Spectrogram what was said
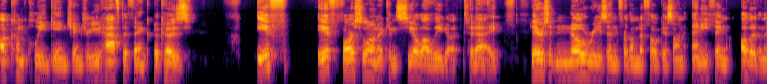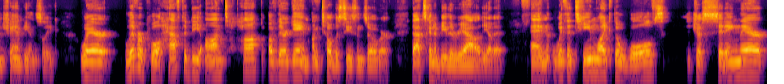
a complete game changer. You'd have to think because if if Barcelona can seal La Liga today, there's no reason for them to focus on anything other than the Champions League, where Liverpool have to be on top of their game until the season's over. That's going to be the reality of it. And with a team like the Wolves just sitting there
